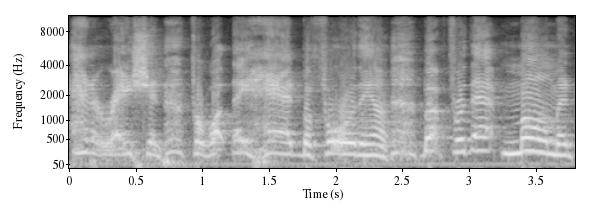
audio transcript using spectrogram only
adoration for what they had before them. But for that moment,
